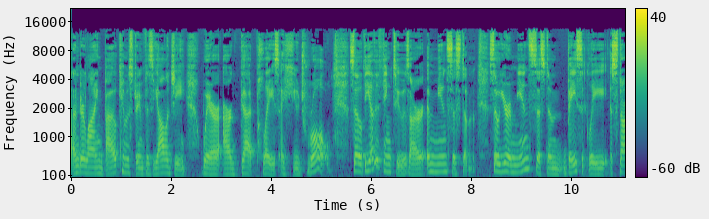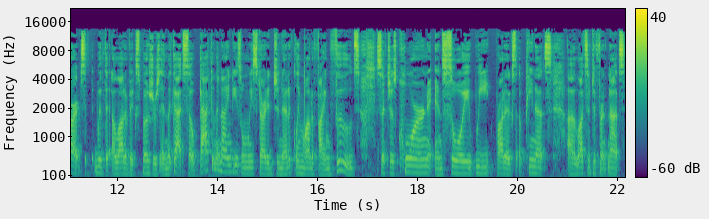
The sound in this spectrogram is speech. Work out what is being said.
underlying biochemistry and physiology where our gut plays a huge role. So the other thing too is our immune system. So your immune system basically starts with a lot of exposures in the gut. So back in the 90s when we started genetically modifying foods such as corn and soy, wheat products, uh, peanuts, uh, lots of different nuts,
